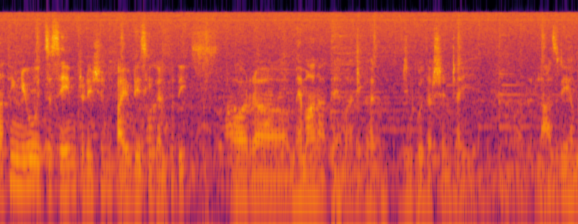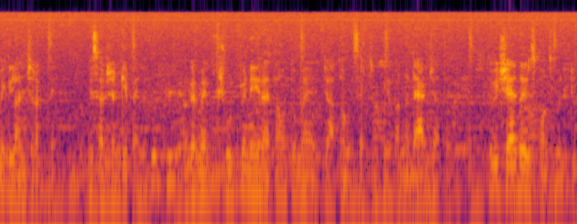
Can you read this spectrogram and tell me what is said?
nothing new it's the same tradition five days की गणपति। और मेहमान आते हैं हमारे घर जिनको दर्शन चाहिए। और लास्ट डे हम एक लंच रखते हैं विसर्जन के पहले। अगर मैं शूट पे नहीं रहता हूँ तो मैं जाता हूँ विसर्जन के वरना डैड जाते हैं। So we share the responsibility.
